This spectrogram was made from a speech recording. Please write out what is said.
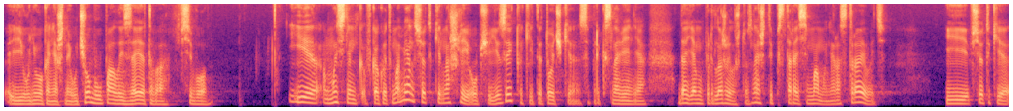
И у него, конечно, и учеба упала из-за этого всего. И мы с ним в какой-то момент все-таки нашли общий язык, какие-то точки соприкосновения. Да, я ему предложил, что, знаешь, ты постарайся маму не расстраивать, и все-таки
